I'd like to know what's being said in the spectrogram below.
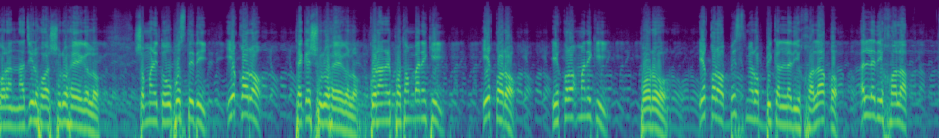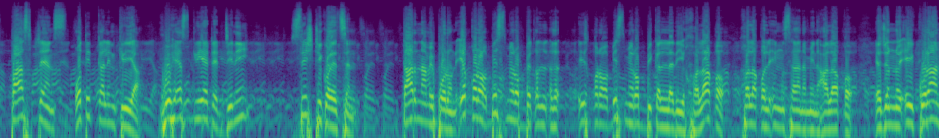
কোরআন নাজিল হওয়া শুরু হয়ে গেল। সম্মানিত উপস্থিতি এ কর থেকে শুরু হয়ে গেল। কোরআনের প্রথম মানে কি? এ কর এ কর মানে কি? পড়ো। এ কর বিস্মে রব্বিকাল্লাদি খলাক। আল্লাদি খলাক। পাস্ট টেন্স অতীতকালীন ক্রিয়া। হু হ্যাজ ক্রিয়েটেড যিনি সৃষ্টি করেছেন। তার নামে পড়ুন। ইকর, বিস্মি রব্বিকাল ইকর, বিস্মি রব্বিকাল্লাযী খলাক। খলাকাল ইনসানা মিন আলাক। এজন্য এই কোরআন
